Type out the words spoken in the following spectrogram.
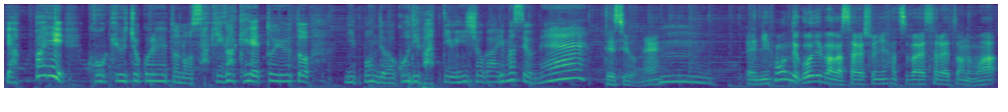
やっぱり高級チョコレートの先駆けというと日本ではゴディバっていう印象がありますよね。ですよね。う、ん。え日本でゴディバが最初に発売されたのは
